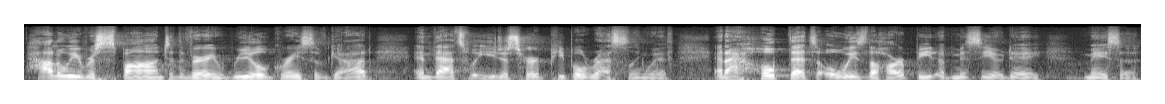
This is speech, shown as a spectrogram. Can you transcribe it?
how do we respond to the very real grace of God? And that's what you just heard people wrestling with. And I hope that's always the heartbeat of Missio Dei Mesa,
